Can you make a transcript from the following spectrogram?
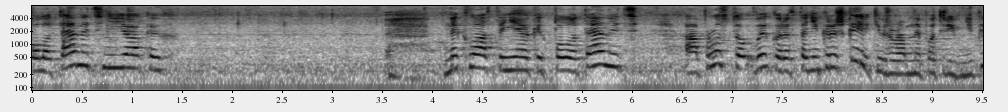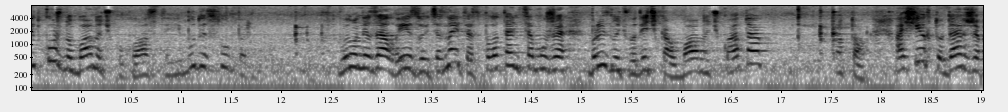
полотенець ніяких, не класти ніяких полотенець, а просто використані кришки, які вже вам не потрібні, під кожну баночку класти, і буде супер. Воно не зализується. Знаєте, з полотенця може бризнуть водичка в баночку, а так, отак. А ще хто держить.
